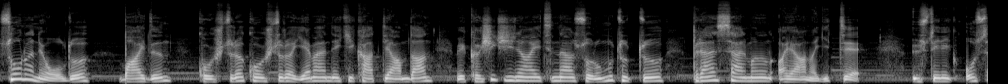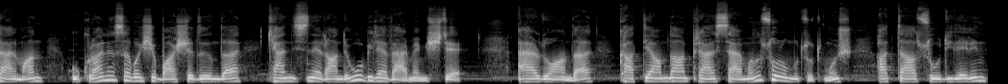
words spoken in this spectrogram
Sonra ne oldu? Biden koştura koştura Yemen'deki katliamdan ve Kaşıkçı cinayetinden sorumlu tuttuğu Prens Selman'ın ayağına gitti. Üstelik o Selman Ukrayna Savaşı başladığında kendisine randevu bile vermemişti. Erdoğan da katliamdan Prens Selman'ı sorumlu tutmuş, hatta Suudilerin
